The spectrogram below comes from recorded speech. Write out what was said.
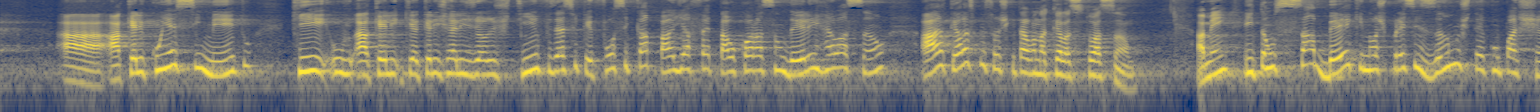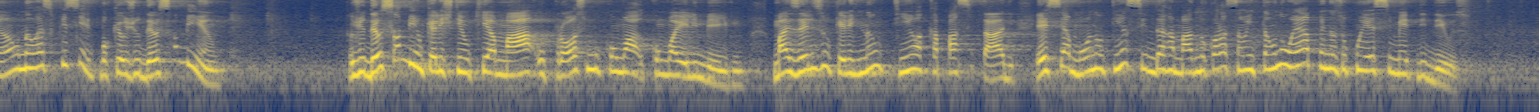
a, aquele conhecimento que, o, aquele, que aqueles religiosos tinham fizesse o quê? Fosse capaz de afetar o coração dele em relação àquelas pessoas que estavam naquela situação. Amém? Então, saber que nós precisamos ter compaixão não é suficiente, porque os judeus sabiam. Os judeus sabiam que eles tinham que amar o próximo como a, como a ele mesmo. Mas eles o que? Eles não tinham a capacidade. Esse amor não tinha sido derramado no coração. Então, não é apenas o conhecimento de Deus.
